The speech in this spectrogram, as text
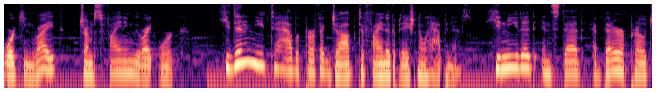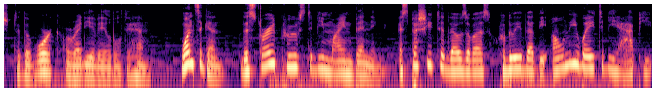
Working right trumps finding the right work. He didn't need to have a perfect job to find occupational happiness. He needed, instead, a better approach to the work already available to him. Once again, the story proves to be mind bending, especially to those of us who believe that the only way to be happy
